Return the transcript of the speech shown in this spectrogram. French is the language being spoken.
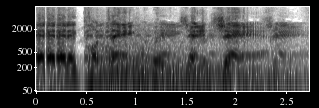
Eric Cote with JJ.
